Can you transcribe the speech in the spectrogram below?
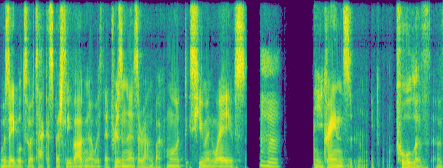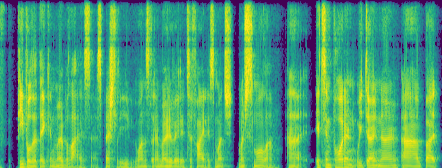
was able to attack, especially Wagner with their prisoners around Bakhmut, these human waves. Mm-hmm. Ukraine's pool of, of people that they can mobilize, especially ones that are motivated to fight, is much, much smaller. Uh, it's important. We don't know, uh, but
